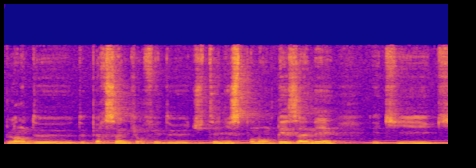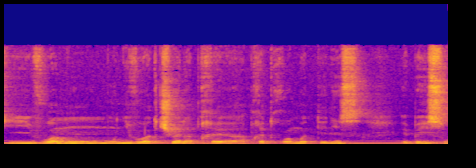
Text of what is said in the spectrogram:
plein de, personnes qui ont fait du tennis pendant des années et qui, qui voient mon, niveau actuel après, après trois mois de tennis, et ben ils sont,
